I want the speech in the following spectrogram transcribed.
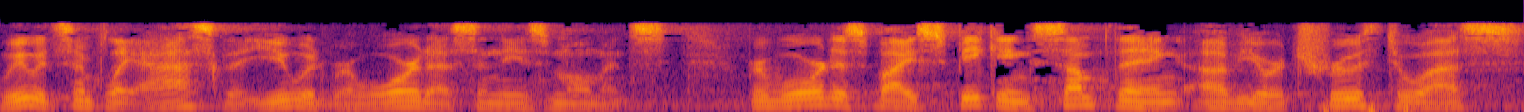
We would simply ask that you would reward us in these moments. Reward us by speaking something of your truth to us,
